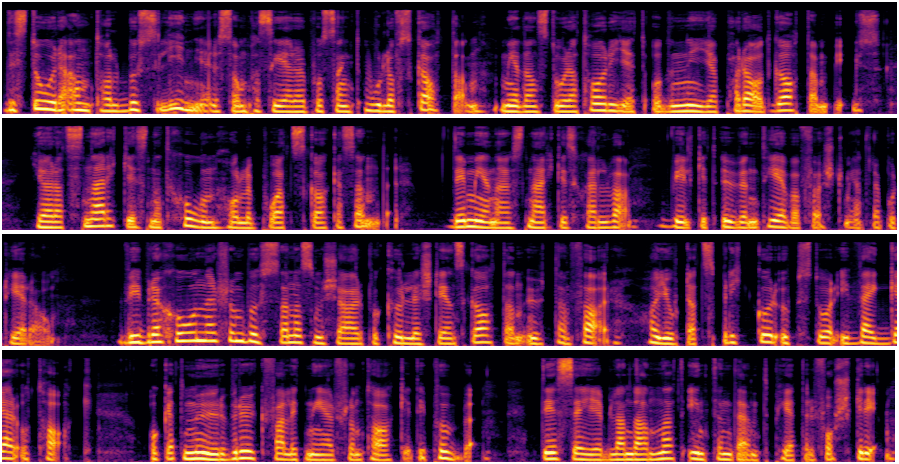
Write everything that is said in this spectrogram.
Det stora antal busslinjer som passerar på Sankt Olofsgatan medan Stora torget och den nya Paradgatan byggs gör att Snärkes nation håller på att skaka sönder. Det menar Snärkes själva, vilket UNT var först med att rapportera om. Vibrationer från bussarna som kör på Kullerstensgatan utanför har gjort att sprickor uppstår i väggar och tak och att murbruk fallit ner från taket i puben. Det säger bland annat intendent Peter Forsgren.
